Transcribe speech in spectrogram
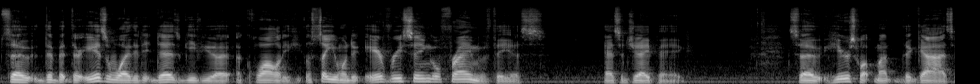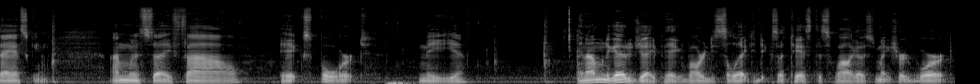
So, the, but there is a way that it does give you a, a quality. Let's say you want to do every single frame of this as a JPEG. So here's what my, the guy's asking. I'm going to say File, Export, Media, and I'm going to go to JPEG. I've already selected it because I tested this a while ago to make sure it worked.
